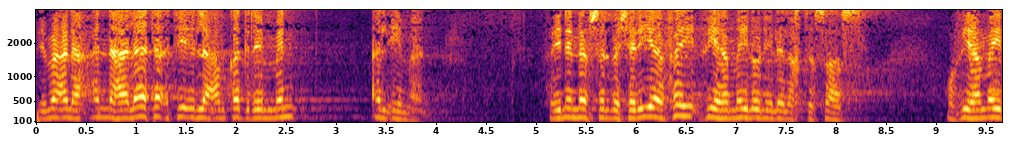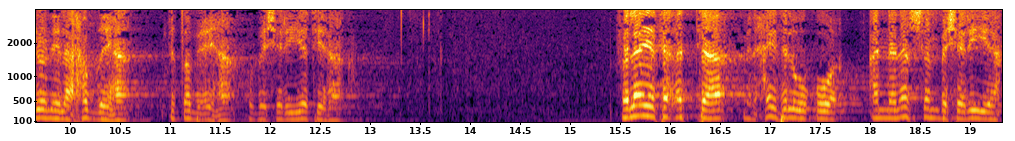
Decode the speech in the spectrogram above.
بمعنى أنها لا تأتي إلا عن قدر من الإيمان. فإن النفس البشرية فيها ميل إلى الاختصاص وفيها ميل إلى حظها بطبعها وبشريتها. فلا يتأتى من حيث الوقوع أن نفسا بشرية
